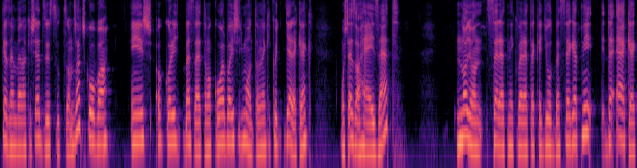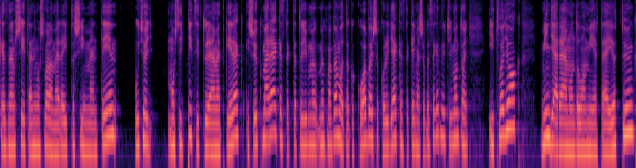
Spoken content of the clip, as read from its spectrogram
kezemben a kis edzőcuccom zacskóba, és akkor így beszálltam a kolba, és így mondtam nekik, hogy gyerekek, most ez a helyzet, nagyon szeretnék veletek egy jót beszélgetni, de el kell kezdenem sétálni most valamerre itt a sín mentén, úgyhogy most egy picit türelmet kérek, és ők már elkezdtek, tehát hogy ők már ben voltak a kolba, és akkor ugye elkezdtek egymással beszélgetni, úgyhogy mondtam, hogy itt vagyok, mindjárt elmondom, amiért eljöttünk,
